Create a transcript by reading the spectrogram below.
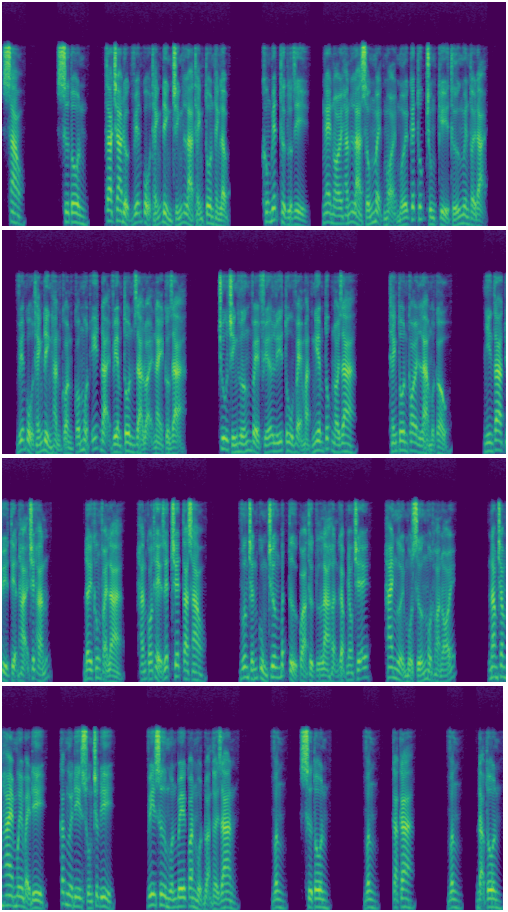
Sao? Sư tôn, ta tra được viễn cổ thánh đình chính là thánh tôn thành lập. Không biết thực lực gì nghe nói hắn là sống mệt mỏi mới kết thúc trung kỳ thứ nguyên thời đại. Viễn cổ thánh đình hẳn còn có một ít đại viêm tôn giả loại này cường giả. Chu chính hướng về phía lý tu vẻ mặt nghiêm túc nói ra. Thánh tôn coi là một cầu. Nhìn ta tùy tiện hại chết hắn. Đây không phải là, hắn có thể giết chết ta sao? Vương chấn cùng trương bất tử quả thực là hận gặp nhau trễ, hai người một sướng một hòa nói. Năm trăm hai mươi bảy đi, các ngươi đi xuống trước đi. Vi sư muốn bê quan một đoạn thời gian. Vâng sư tôn. Vâng ca ca. Vâng đạo tôn.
